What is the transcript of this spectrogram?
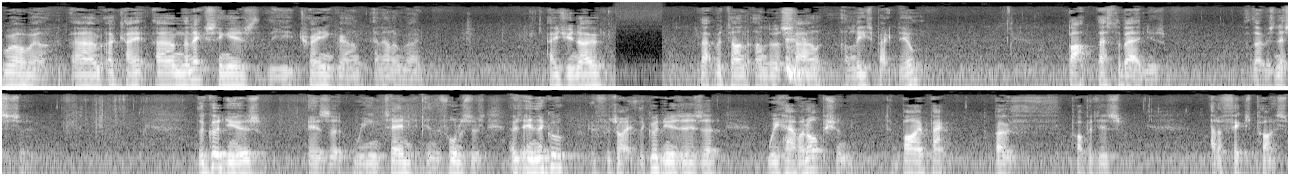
Well, well, um, okay. Um, the next thing is the training ground at Elland Road. As you know, that was done under a sale and leaseback deal, but that's the bad news, it was necessary. The good news is that we intend, in the fullness of in the good sorry, the good news is that we have an option to buy back both properties at a fixed price.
